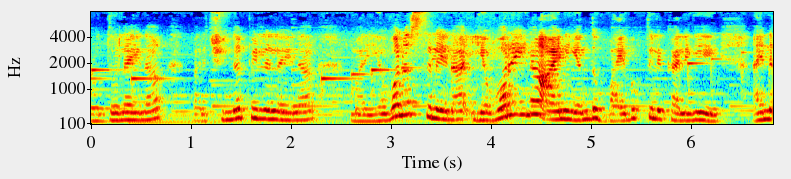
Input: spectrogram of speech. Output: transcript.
వృద్ధులైనా మరి చిన్నపిల్లలైనా మరి యవనస్తులైనా ఎవరైనా ఆయన ఎందు భయభక్తులు కలిగి ఆయన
